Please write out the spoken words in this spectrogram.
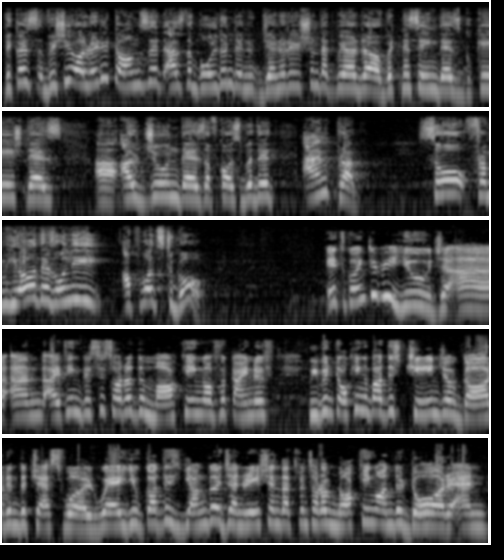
Because Vishy already terms it as the golden generation that we are uh, witnessing. There's Gukesh, there's uh, Arjun, there's of course Vidit and Prag. So from here, there's only upwards to go. It's going to be huge. Uh, and I think this is sort of the marking of a kind of. We've been talking about this change of guard in the chess world, where you've got this younger generation that's been sort of knocking on the door and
